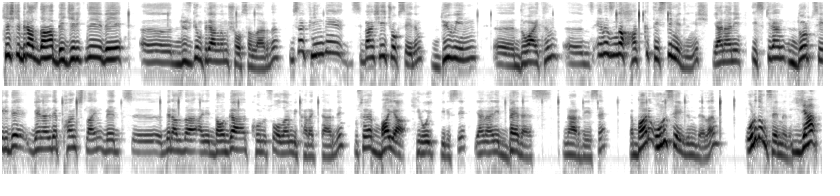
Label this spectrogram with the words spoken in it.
Keşke biraz daha becerikli ve e, düzgün planlamış olsalardı. Mesela filmde ben şeyi çok sevdim. Dewey'in e, Dwight'ın e, en azından hakkı teslim edilmiş. Yani hani eskiden 4 seride genelde punchline ve e, biraz da hani dalga konusu olan bir karakterdi. Bu sefer bayağı heroik birisi. Yani hani badass neredeyse. Ya bari onu sevdim de lan. Onu da mı sevmedin? Ya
